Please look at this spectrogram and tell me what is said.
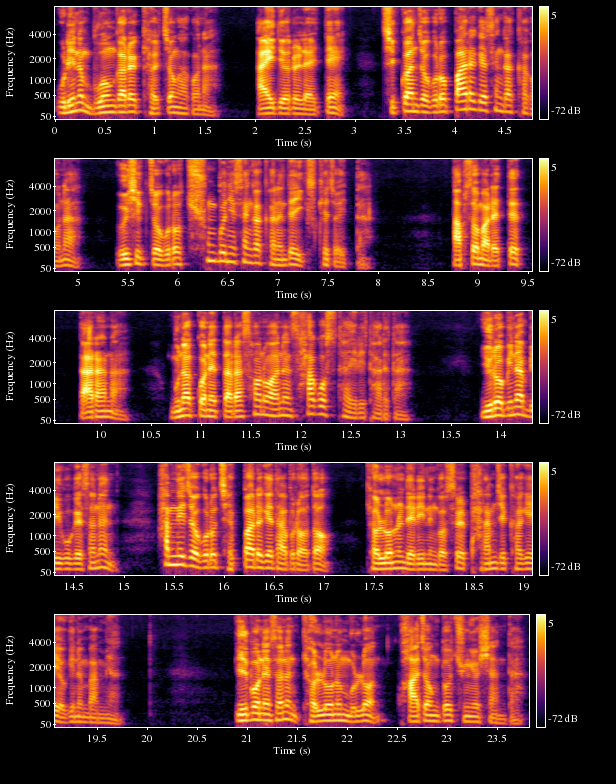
우리는 무언가를 결정하거나 아이디어를 낼 때 직관적으로 빠르게 생각하거나 의식적으로 충분히 생각하는 데 익숙해져 있다. 앞서 말했듯 나라나 문화권에 따라 선호하는 사고 스타일이 다르다. 유럽이나 미국에서는 합리적으로 재빠르게 답을 얻어 결론을 내리는 것을 바람직하게 여기는 반면 일본에서는 결론은 물론 과정도 중요시한다.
